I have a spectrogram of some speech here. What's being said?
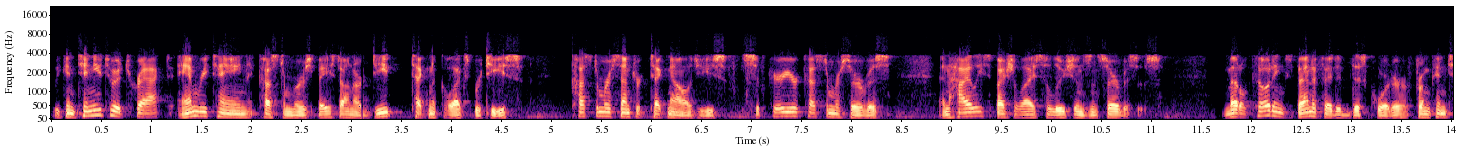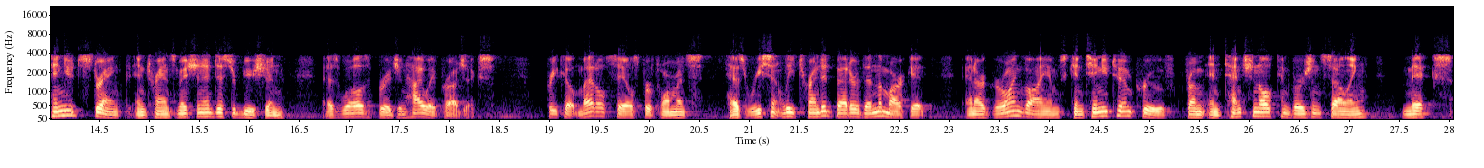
we continue to attract and retain customers based on our deep technical expertise, customer-centric technologies, superior customer service, and highly specialized solutions and services. Metal Coatings benefited this quarter from continued strength in transmission and distribution, as well as bridge and highway projects. Precoat Metals sales performance has recently trended better than the market, and our growing volumes continue to improve from intentional conversion selling, mix,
